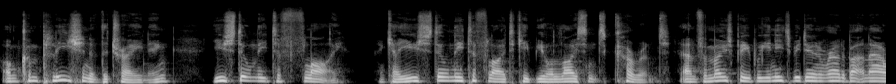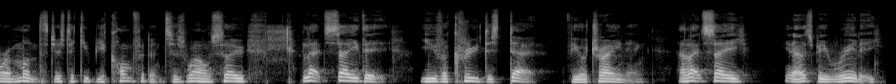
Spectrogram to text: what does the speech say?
on completion of the training, you still need to fly. Okay, you still need to fly to keep your license current. And for most people, you need to be doing around about an hour a month just to keep your confidence as well. So let's say that you've accrued this debt for your training. And let's say, you know, let's be really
